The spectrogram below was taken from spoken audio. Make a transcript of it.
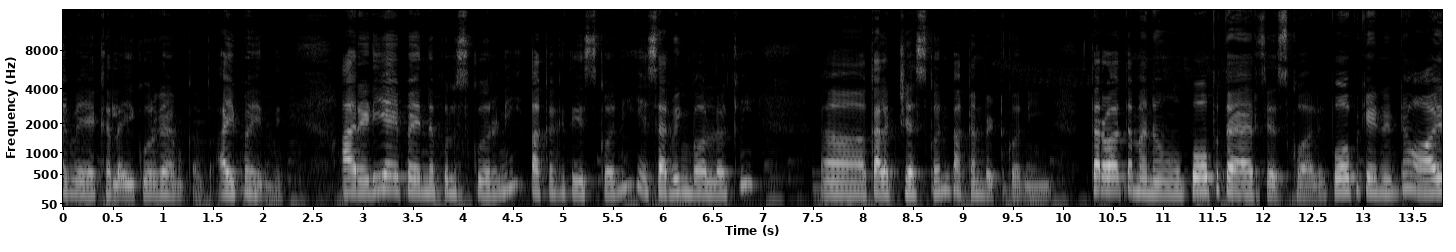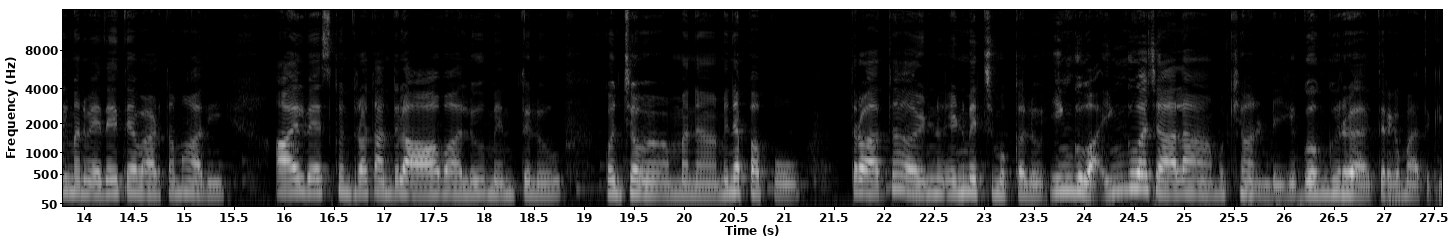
ఏం వేయక్కర్లే ఈ కూరగాయ ముక్కలతో. అయిపోయింది. ఆ రెడీ అయిపోయిన పులుసు కూరని పక్కకి తీసుకొని సర్వింగ్ బౌల్లోకి కలెక్ట్ చేసుకొని పక్కన పెట్టుకొని తర్వాత మనం పోపు తయారు చేసుకోవాలి. పోపుకి ఏంటంటే ఆయిల్ మనం ఏదైతే వాడతామో అది ఆయిల్ వేసుకున్న తర్వాత అందులో ఆవాలు మెంతులు కొంచెం మన మినపప్పు తర్వాత ఎండు ఎండుమిర్చి ముక్కలు ఇంగువ. ఇంగువ చాలా ముఖ్యమండి ఈ గోంగూర తిరగమాతకి.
